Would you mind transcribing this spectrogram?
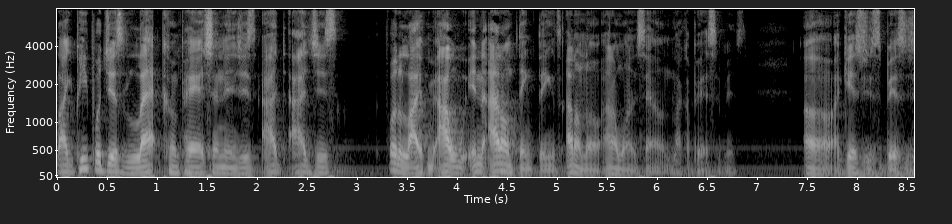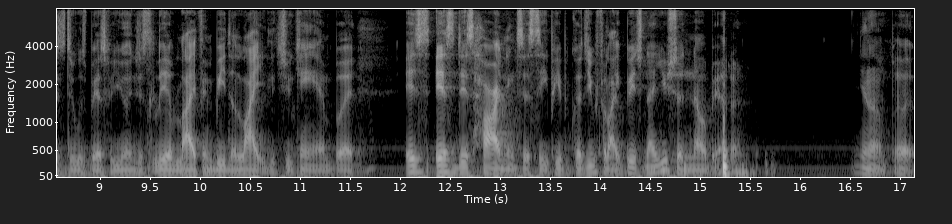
Like people just lack compassion and just I I just for the life of me I and I don't think things I don't know I don't want to sound like a pessimist. Uh, I guess it's best to just do what's best for you and just live life and be the light that you can. But it's it's disheartening to see people because you feel like bitch now you should know better. You know, but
